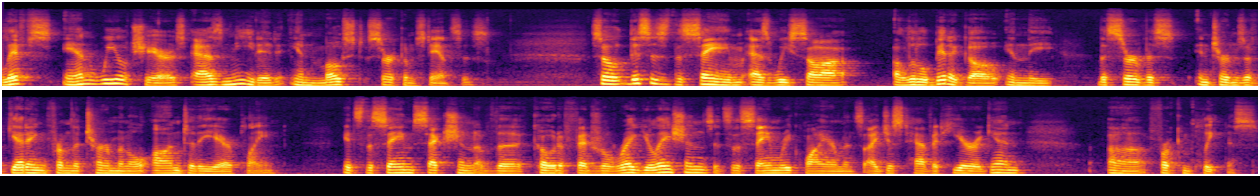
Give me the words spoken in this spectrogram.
lifts, and wheelchairs as needed in most circumstances. So this is the same as we saw a little bit ago in the the service in terms of getting from the terminal onto the airplane. It's the same section of the Code of Federal Regulations. It's the same requirements. I just have it here again uh, for completeness.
